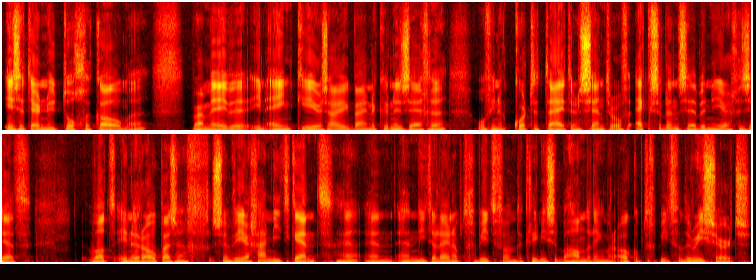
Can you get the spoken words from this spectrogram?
is het er nu toch gekomen. Waarmee we in één keer, zou je bijna kunnen zeggen, of in een korte tijd een Center of Excellence hebben neergezet wat in Europa zijn, zijn weergaan niet kent. Hè? En, en niet alleen op het gebied van de klinische behandeling, maar ook op het gebied van de research.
